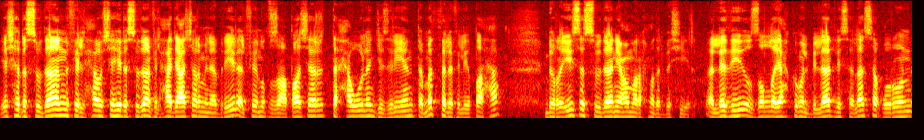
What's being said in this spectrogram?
يشهد السودان في الح... شهد السودان في الحادي عشر من أبريل 2019 تحولا جذريا تمثل في الإطاحة بالرئيس السوداني عمر أحمد البشير الذي ظل يحكم البلاد لثلاث قرون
